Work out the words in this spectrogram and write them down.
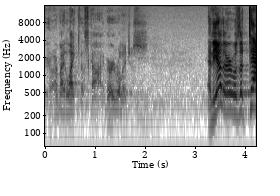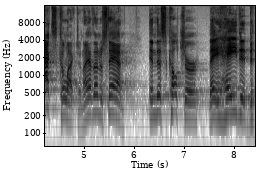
You know, everybody liked this guy, very religious. And the other was a tax collector. And I have to understand, in this culture, they hated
